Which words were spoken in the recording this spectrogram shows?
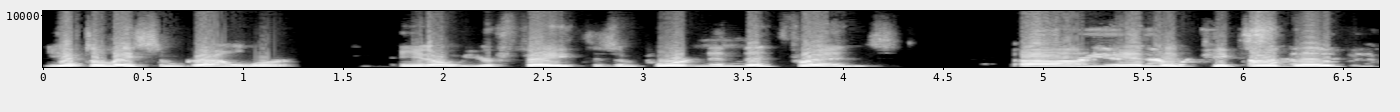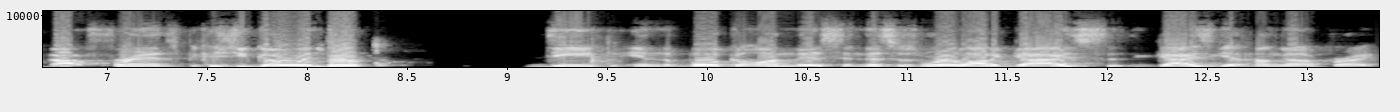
you have to lay some groundwork. You know your faith is important, and then friends, uh, and then people that about friends because you go into sure deep in the book on this, and this is where a lot of guys guys get hung up, right?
